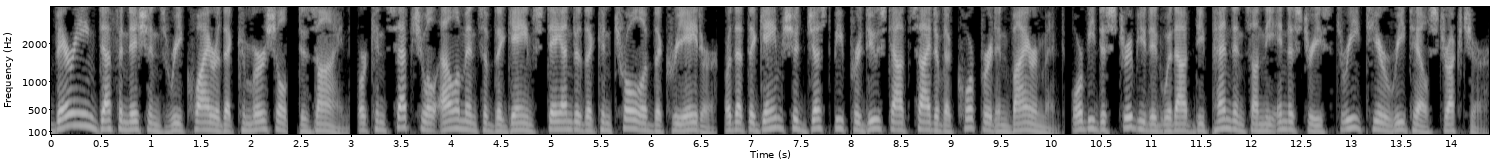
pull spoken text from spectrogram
Varying definitions require that commercial, design, or conceptual elements of the game stay under the control of the creator, or that the game should just be produced outside of a corporate environment, or be distributed without dependence on the industry's three-tier retail structure.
